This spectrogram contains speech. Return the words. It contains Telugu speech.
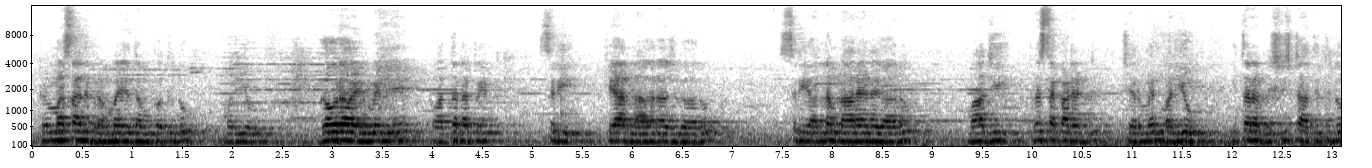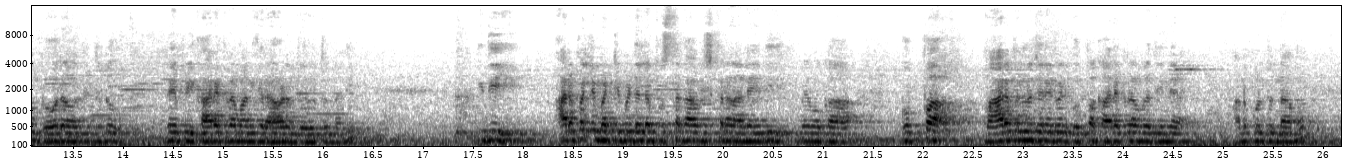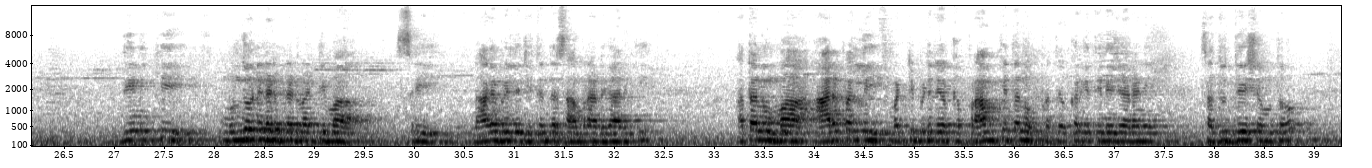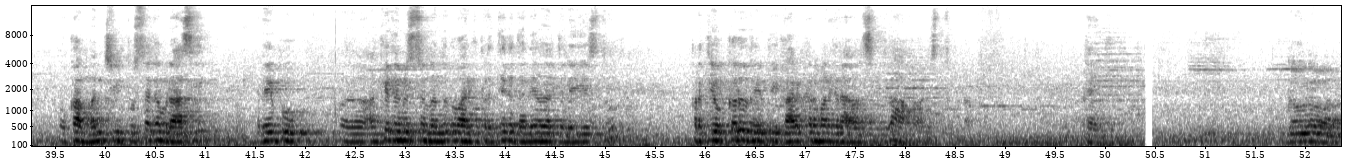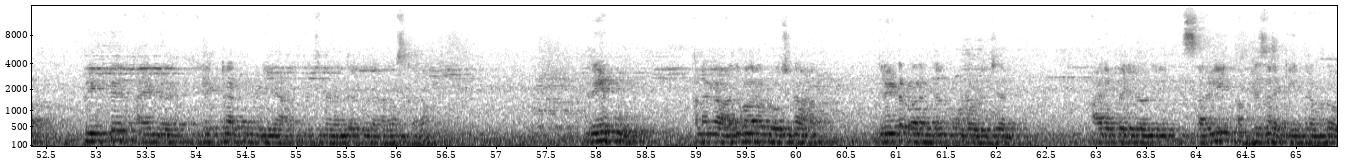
బ్రహ్మసాని బ్రహ్మయ్య దంపతులు మరియు గౌరవ ఎమ్మెల్యే వర్ధనపేట్ శ్రీ కెఆర్ నాగరాజు గారు శ్రీ అల్లం నారాయణ గారు మాజీ ప్రెస్ అకాడమీ చైర్మన్ మరియు ఇతర విశిష్ట అతిథులు గౌరవ అతిథులు రేపు ఈ కార్యక్రమానికి రావడం జరుగుతున్నది. ఇది ఆరపల్లి మట్టి బిడ్డల పుస్తకావిష్కరణ అనేది మేము ఒక గొప్ప మా ఆరపల్లిలో జరిగేటువంటి గొప్ప కార్యక్రమంగా దీన్ని అనుకుంటున్నాము. దీనికి ముందుండి నడిపినటువంటి మా శ్రీ నాగబెల్లి జితేందర్ సామ్రాట్ గారికి అతను మా ఆరపల్లి మట్టి బిడ్డల యొక్క ప్రాముఖ్యతను ప్రతి ఒక్కరికి తెలియజేయాలని సదుద్దేశంతో ఒక మంచి పుస్తకం రాసి రేపు అంకితం ఇస్తున్నందుకు వారికి ప్రత్యేక ధన్యవాదాలు తెలియజేస్తూ ప్రతి ఒక్కరూ రేపు ఈ కార్యక్రమానికి రావాల్సిందిగా ఆహ్వానిస్తున్నాం థ్యాంక్ యూ గౌరవ ప్రింట్ అండ్ ఎలక్ట్రానిక్ మీడియా వచ్చిన అందరికీ నమస్కారం. రేపు అనగా ఆదివారం రోజున గ్రేటర్ వరంగల్ మూడవ డివిజన్ ఆరేపల్లిలోని సరళి అభ్యసన కేంద్రంలో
